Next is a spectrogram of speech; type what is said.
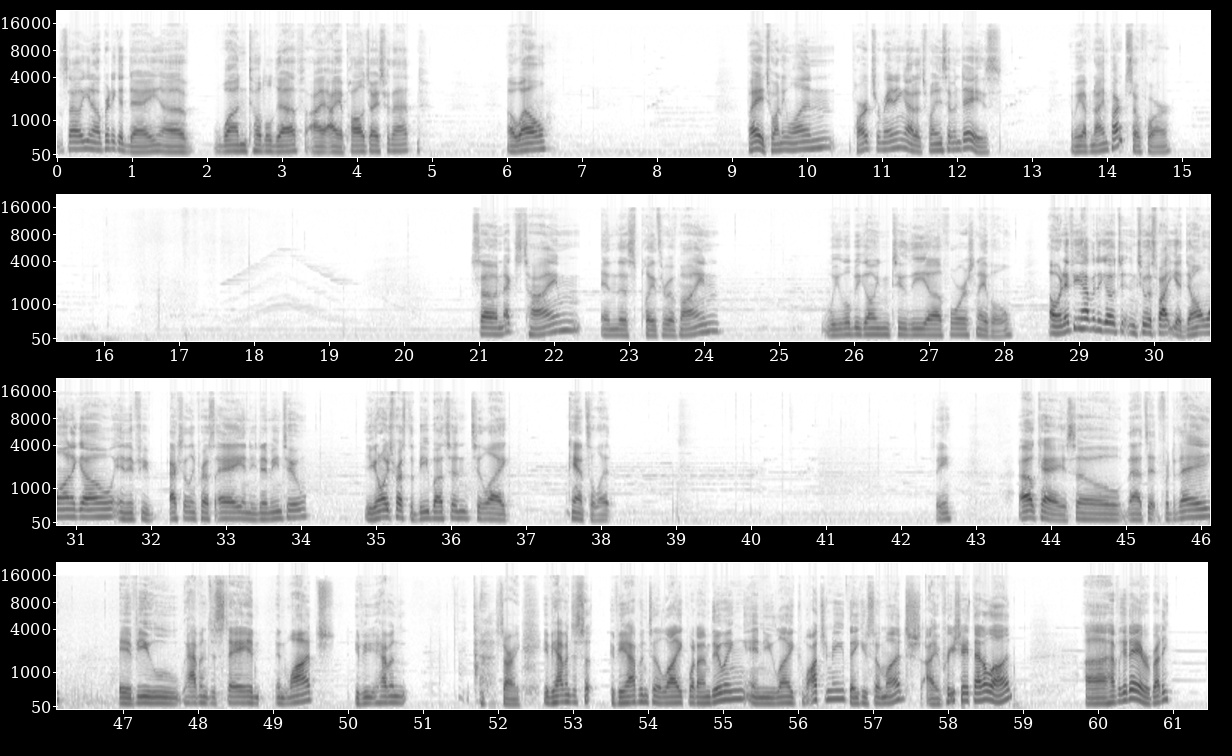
So, you know, pretty good day. Uh, one total death. I, I apologize for that. Oh well. But hey, 21 parts remaining out of 27 days. And we have 9 parts so far. So next time in this playthrough of mine, we will be going to the uh, Forest Navel. Oh, and if you happen to go to, into a spot you don't want to go, and if you accidentally press A and you didn't mean to, you can always press the B button to, like, cancel it. See? Okay, so that's it for today. If you happen to stay and, and watch, if you haven't, sorry, if you haven't just if you happen to like what I'm doing and you like watching me, thank you so much. I appreciate that a lot. Uh, have a good day, everybody.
